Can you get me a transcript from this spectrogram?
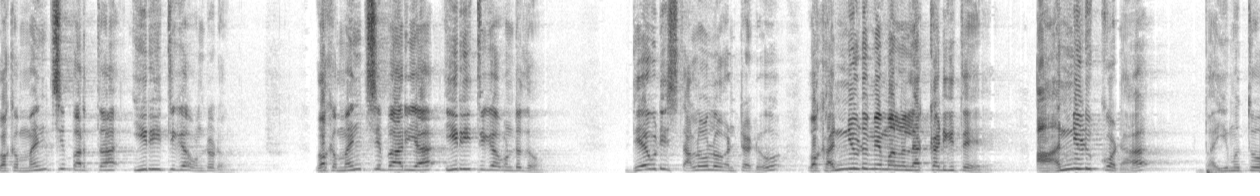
ఒక మంచి భర్త ఈ రీతిగా ఉండడు. ఒక మంచి భార్య ఈ రీతిగా ఉండదు. దేవుడి స్థలంలో అంటాడు ఒక అన్యుడు మిమ్మల్ని లెక్క అడిగితే ఆ అన్యుడు కూడా భయముతో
